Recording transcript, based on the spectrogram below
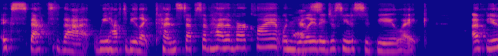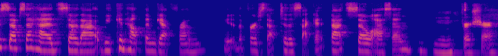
expect that we have to be like 10 steps ahead of our client when yes. really they just need us to be like a few steps ahead so that we can help them get from you know the first step to the second. That's so awesome. Mm-hmm, for sure.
